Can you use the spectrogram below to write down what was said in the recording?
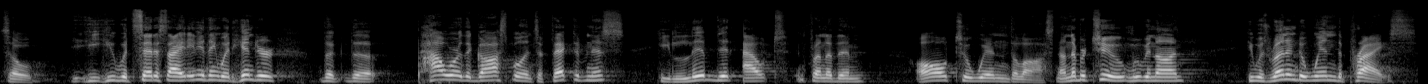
So he, he would set aside anything that would hinder the, the power of the gospel and its effectiveness. He lived it out in front of them, all to win the lost. Now, number two, moving on, he was running to win the prize.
